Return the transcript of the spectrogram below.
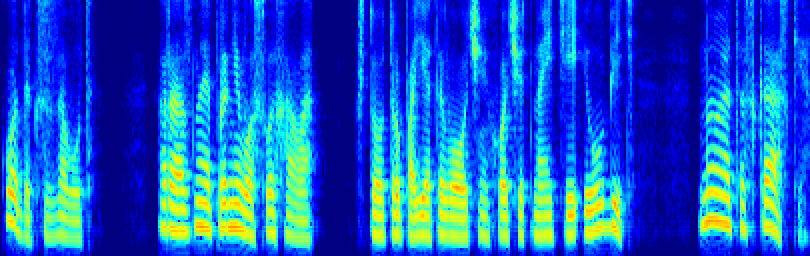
Кодекс зовут. Разное про него слыхала. Что трупоед его очень хочет найти и убить. Но это сказки.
